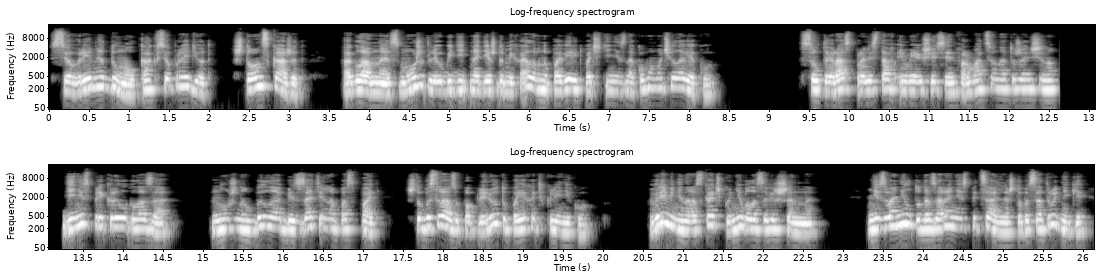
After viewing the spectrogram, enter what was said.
Все время думал, как все пройдет, что он скажет, а главное, сможет ли убедить Надежду Михайловну поверить почти незнакомому человеку. В сотый раз, пролистав имеющуюся информацию на эту женщину, Денис прикрыл глаза. Нужно было обязательно поспать, чтобы сразу по прилету поехать в клинику. Времени на раскачку не было совершенно. Не звонил туда заранее специально, чтобы сотрудники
